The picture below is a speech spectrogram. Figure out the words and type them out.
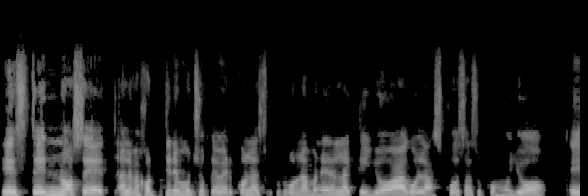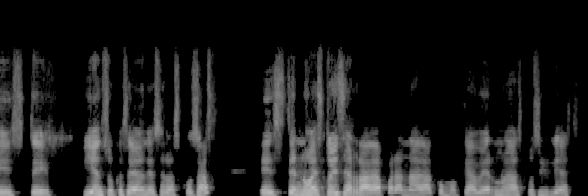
Este, no sé, a lo mejor tiene mucho que ver con, las, con la manera en la que yo hago las cosas o como yo este, pienso que se deben de hacer las cosas. Este, no estoy cerrada para nada, como que a ver nuevas posibilidades,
